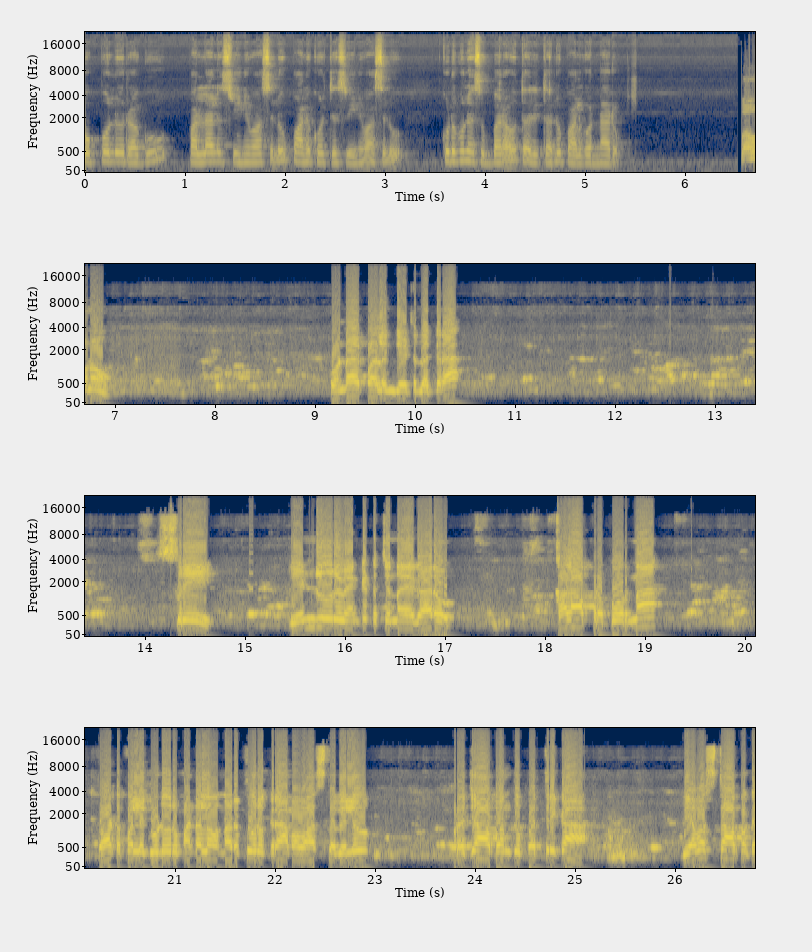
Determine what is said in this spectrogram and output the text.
కొప్పోలు రఘు పల్లాల శ్రీనివాసులు పాలకొర్తి శ్రీనివాసులు కుడుముల సుబ్బారావు తదితరులు పాల్గొన్నారు. భవనం కొండాయపాళెం గేటు దగ్గర శ్రీ ఎండ్లూరు వెంకట చిన్నయ్య గారు కళాప్రపూర్ణ తోటపల్లి గూడూరు మండలం నరుకూరు గ్రామ వాస్తవ్యులు ప్రజాబంధు పత్రిక వ్యవస్థాపక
